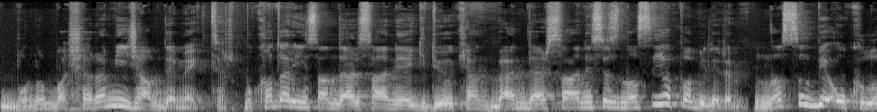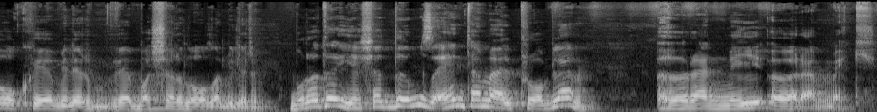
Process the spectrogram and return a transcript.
bunu başaramayacağım demektir. Bu kadar insan dershaneye gidiyorken ben dershanesiz nasıl yapabilirim? Nasıl bir okulu okuyabilirim ve başarılı olabilirim? Burada yaşadığımız en temel problem öğrenmeyi öğrenmek.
